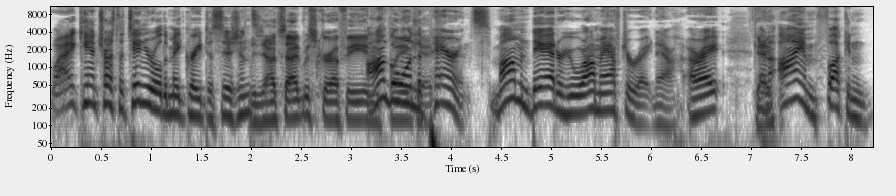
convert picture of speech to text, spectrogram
Well, I can't trust a ten year old to make great decisions. He's outside with Scruffy. And I'm going to parents, mom and dad are who I'm after right now. All right, and I am fucking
